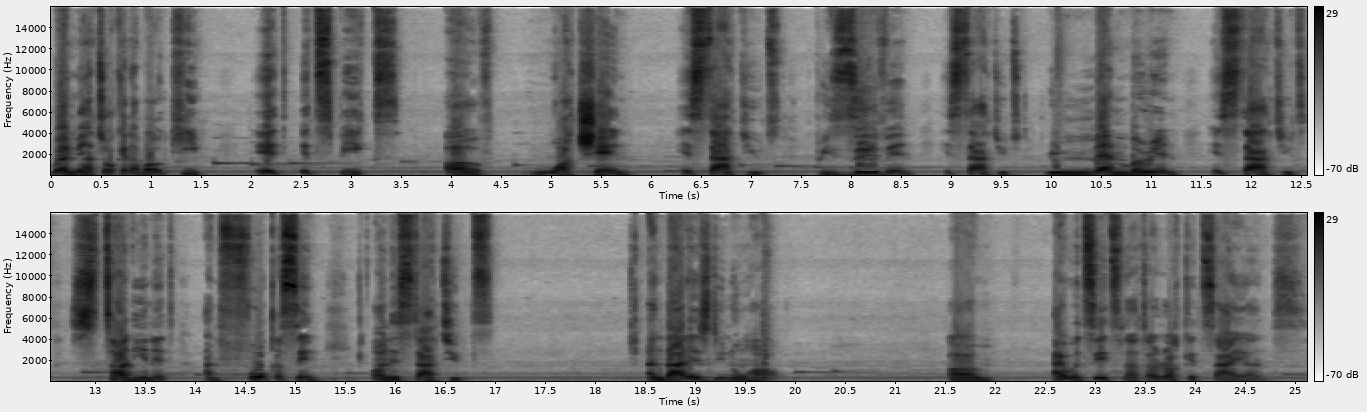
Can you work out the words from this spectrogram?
when we are talking about keep, it it speaks of watching his statutes, preserving his statutes, remembering his statutes, studying it, and focusing on his statutes. And that is the know how. Um, I would say it's not a rocket science.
